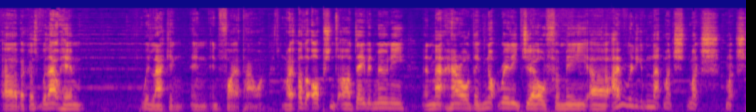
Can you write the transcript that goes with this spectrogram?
uh, because without him, we're lacking in in firepower. My other options are David Mooney and Matt Harrold. They've not really gelled for me. Uh, I haven't really given that much much much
